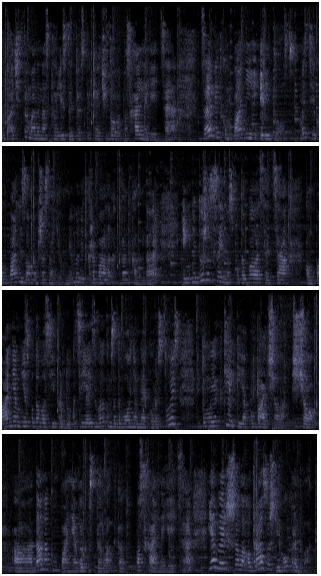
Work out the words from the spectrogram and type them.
ви бачите, у мене на столі стоїть ось таке чудове пасхальне яйце. Це від компанії Rituals. Ми з цією компанією з вами вже знайомі. Ми відкривали адвент-календар, і мені дуже сильно сподобалася ця компанія. Мені сподобалася її продукція. Я із великим задоволенням нею користуюсь. І тому, як тільки я побачила, що дана компанія випустила таке пасхальне яйце, я вирішила одразу ж його придбати.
